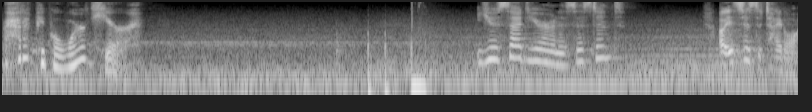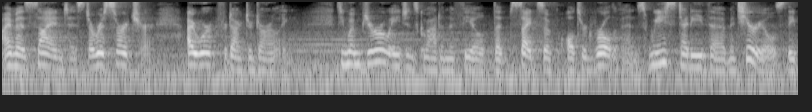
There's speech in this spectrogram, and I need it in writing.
How do people work here? You said you're an assistant? Oh, it's just a title. I'm a scientist, a researcher. I work for Dr. Darling. See, when Bureau agents go out in the field, the sites of altered world events, we study the materials, the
